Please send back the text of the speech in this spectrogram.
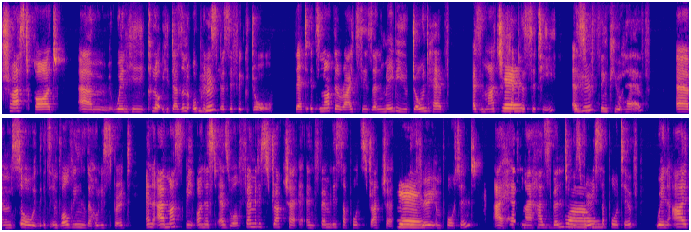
Trust God um, when He clo- He doesn't open a Mhm. specific door. That it's not the right season. Maybe you don't have as much Yes. capacity as you Mhm. think you have um, so it's involving the Holy Spirit. And I must be honest as well, family structure and family support structure is very important. I have my husband who's very supportive. When I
